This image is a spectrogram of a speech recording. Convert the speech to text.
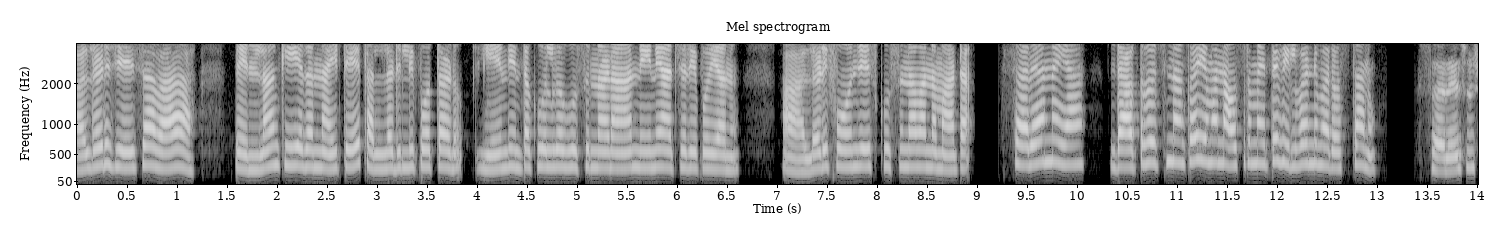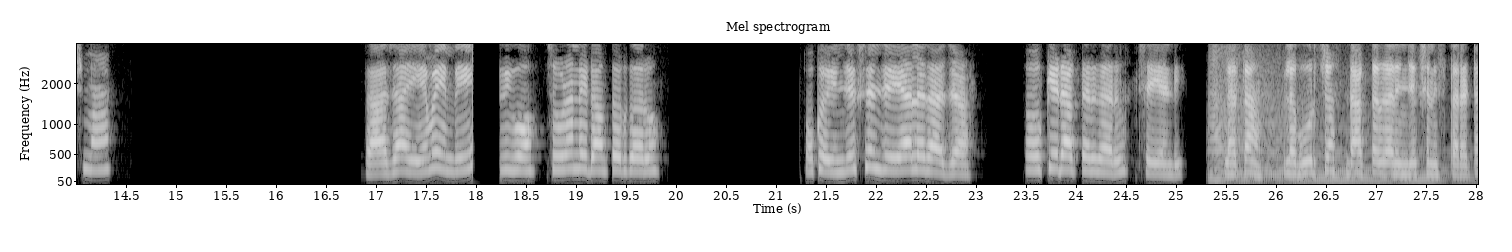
ఆల్రెడీ చేసావా పెళ్ళాంకి ఏదన్నా అయితే తల్లడిల్లిపోతాడు. ఏంది ఇంత కూల్గా కూర్చున్నాడా అని నేనే ఆశ్చర్యపోయాను. ఆల్రెడీ ఫోన్ చేసి కూర్చున్నావన్నమాట సరే అన్నయ్య డాక్టర్ వచ్చినాక ఏమన్నా అవసరమైతే విలువండి మరి వస్తాను. సరే సుష్మా. రాజా ఏమైంది? ఇదిగో చూడండి డాక్టర్ గారు. ఒక ఇంజెక్షన్ చేయాలి రాజా. ఓకే డాక్టర్ గారు చేయండి. లత ఇలా కూర్చో డాక్టర్ గారు ఇంజెక్షన్ ఇస్తారట.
